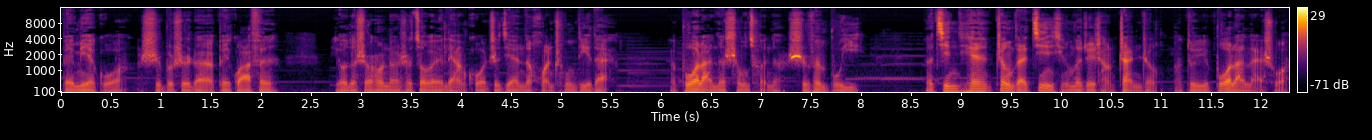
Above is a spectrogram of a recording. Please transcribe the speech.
被灭国，时不时的被瓜分，有的时候呢是作为两国之间的缓冲地带。波兰的生存呢十分不易。那今天正在进行的这场战争啊，对于波兰来说，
